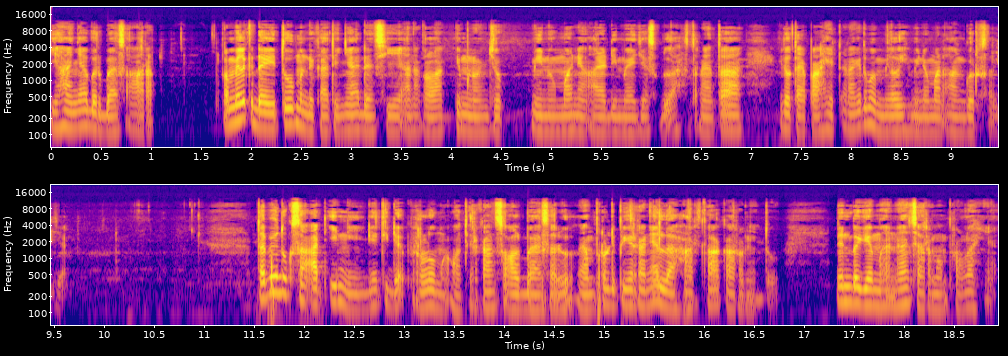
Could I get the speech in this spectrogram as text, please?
ya hanya berbahasa Arab. Pemilik kedai itu mendekatinya dan si anak lelaki menunjuk minuman yang ada di meja sebelah. Ternyata itu teh pahit. Anak itu memilih minuman anggur saja. Tapi untuk saat ini, dia tidak perlu mengkhawatirkan soal bahasa dulu. Yang perlu dipikirkannya adalah harta karun itu dan bagaimana cara memperolehnya.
